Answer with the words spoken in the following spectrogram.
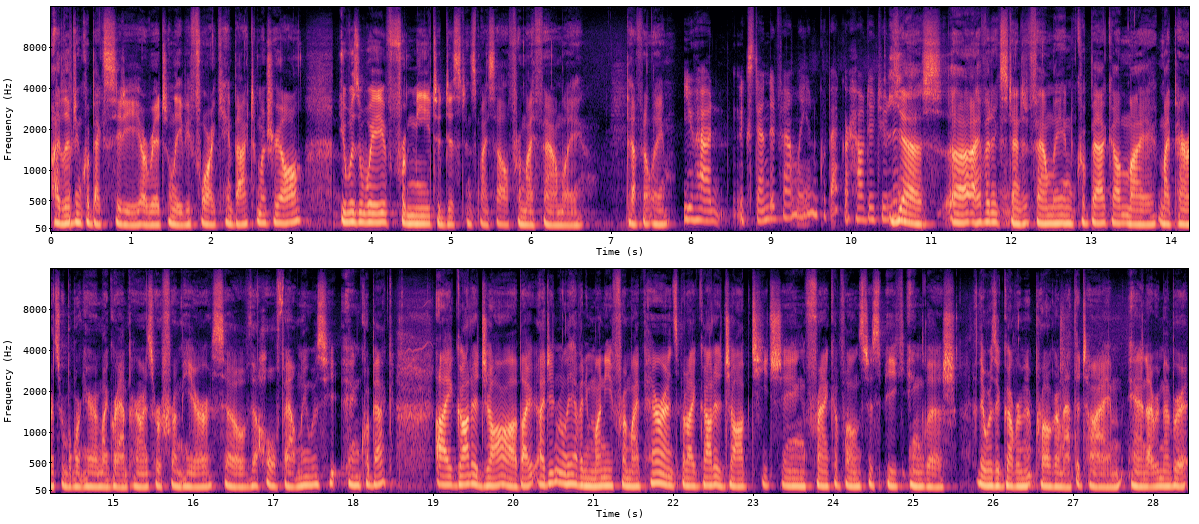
I lived in Quebec City originally before I came back to Montreal. It was a way for me to distance myself from my family. Definitely. you had extended family in Quebec, or how did you live? Yes, uh, I have an extended family in Quebec. Uh, my my parents were born here, and my grandparents were from here, so the whole family was in Quebec. I got a job. I, I didn't really have any money from my parents, but I got a job teaching francophones to speak English. There was a government program at the time, and I remember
